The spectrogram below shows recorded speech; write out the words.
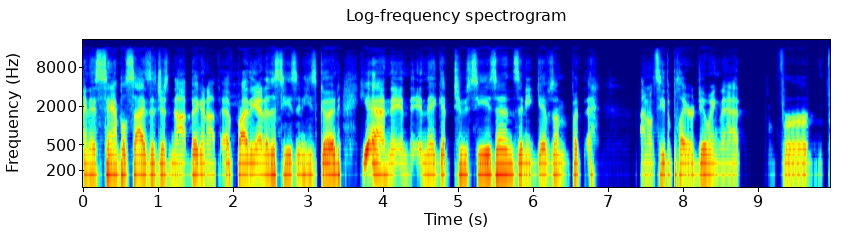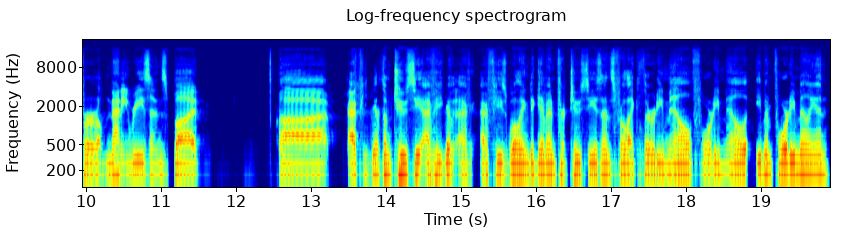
And his sample size is just not big enough. If by the end of the season he's good, yeah, and they and they get two seasons, and he gives them. But eh, I don't see the player doing that for for many reasons. But uh, if he gives them two se- if he give, if, if he's willing to give in for two seasons for like thirty mil, forty mil, even forty million,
